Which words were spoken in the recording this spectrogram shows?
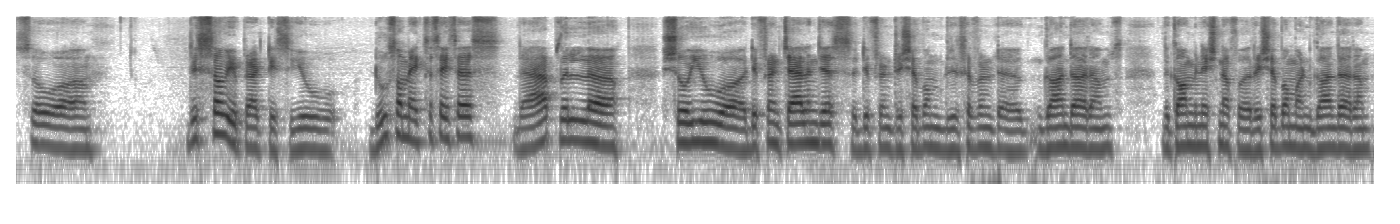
So uh, this is how you practice. You do some exercises. The app will uh, show you uh, different challenges different rishabham different uh, gandharams the combination of uh, rishabham and gandharam.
